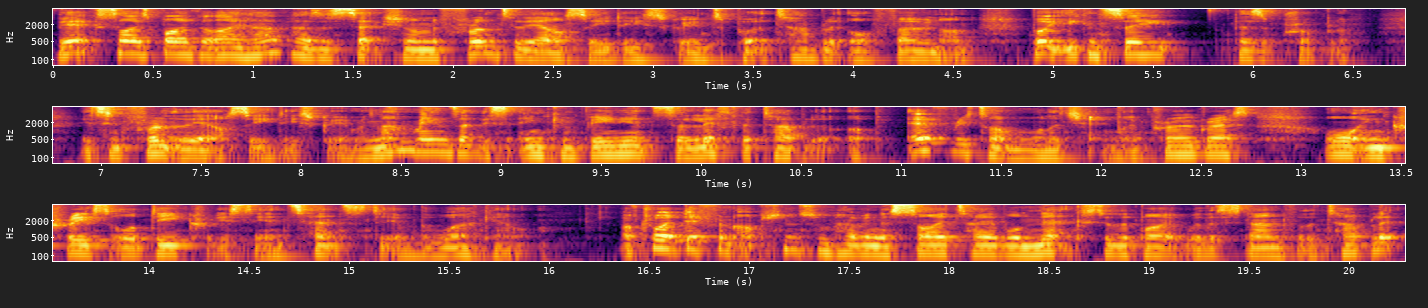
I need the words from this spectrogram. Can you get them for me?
The exercise bike that I have has a section on the front of the LCD screen to put a tablet or phone on, but you can see there's a problem. It's in front of the LCD screen and that means that it's inconvenient to lift the tablet up every time I want to check my progress or increase or decrease the intensity of the workout. I've tried different options from having a side table next to the bike with a stand for the tablet,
